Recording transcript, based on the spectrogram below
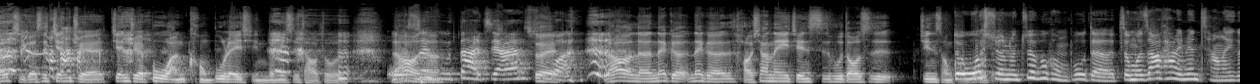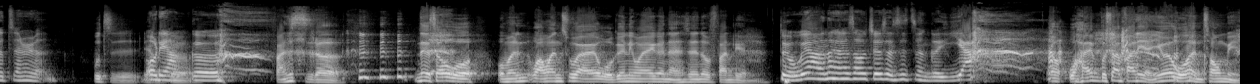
有几个是坚决坚决不玩恐怖类型的密室逃脱的。然后呢，说服大家。对，然后呢，那个那个好像那一间似乎都是惊悚。对，我选了最不恐怖的，怎么知道它里面藏了一个真人？不止。哦，两个。烦死了！那个时候我我们玩完出来，我跟另外一个男生都翻脸了。对，我跟你讲，那个时候 Jason 是整个压。哦，我还不算翻脸，因为我很聪明。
